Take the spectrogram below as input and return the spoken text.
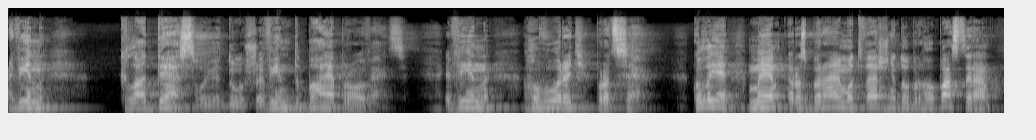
Він кладе свою душу, він дбає про овець. Він говорить про це. Коли ми розбираємо твердження доброго пастира,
